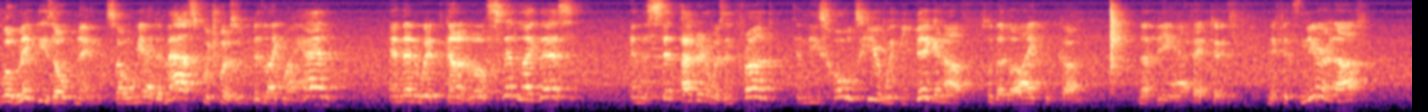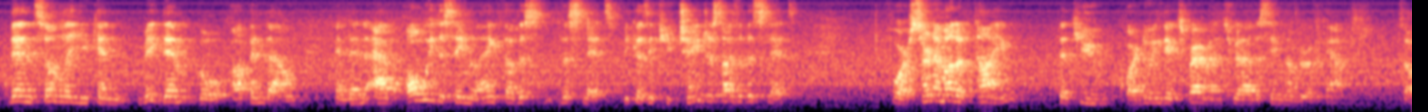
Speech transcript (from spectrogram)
will make these openings. So we had a mask which was a bit like my hand, and then with kind of a little slit like this, and the slit pattern was in front, and these holes here would be big enough so that the light would come, not being affected. And if it's near enough, then suddenly you can make them go up and down, and then have always the same length of the, the slits. Because if you change the size of the slit for a certain amount of time that you are doing the experiments, you'll have the same number of counts. So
